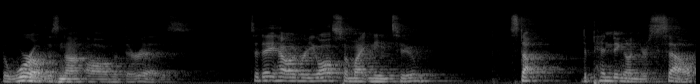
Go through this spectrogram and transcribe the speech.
The world is not all that there is. Today, however, you also might need to Stop depending on yourself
